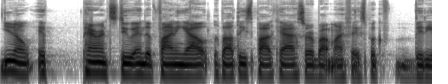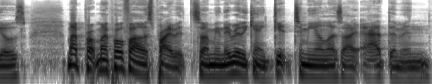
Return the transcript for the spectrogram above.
you know, if parents do end up finding out about these podcasts or about my Facebook videos, my pro- my profile is private, so I mean they really can't get to me unless I add them. And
